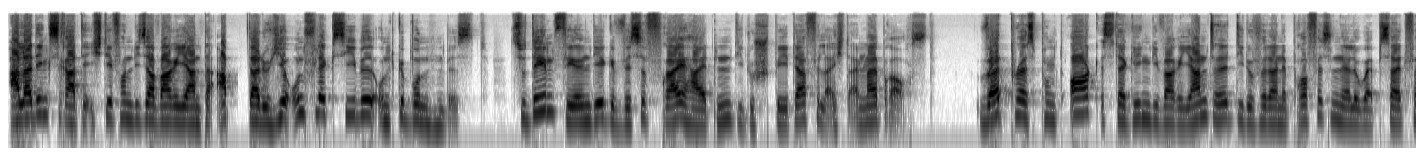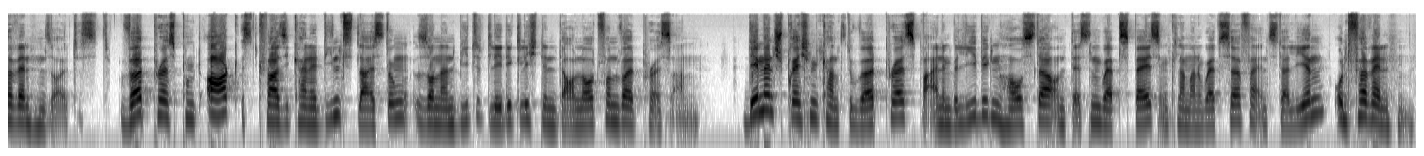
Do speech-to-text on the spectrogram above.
Allerdings rate ich dir von dieser Variante ab, da du hier unflexibel und gebunden bist. Zudem fehlen dir gewisse Freiheiten, die du später vielleicht einmal brauchst. WordPress.org ist dagegen die Variante, die du für deine professionelle Website verwenden solltest. WordPress.org ist quasi keine Dienstleistung, sondern bietet lediglich den Download von WordPress an. Dementsprechend kannst du WordPress bei einem beliebigen Hoster und dessen Webspace in Klammern Websurfer installieren und verwenden.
